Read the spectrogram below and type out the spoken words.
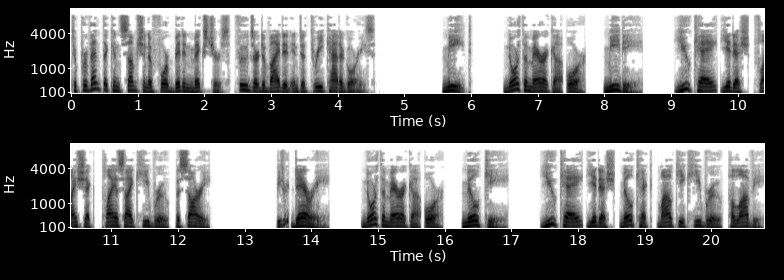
To prevent the consumption of forbidden mixtures, foods are divided into three categories. Meat, North America or meaty, UK Yiddish, Fleischek, Pliasike Hebrew, Basari Dairy, North America or milky, UK Yiddish, Milkik, Malkik Hebrew, Halavi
